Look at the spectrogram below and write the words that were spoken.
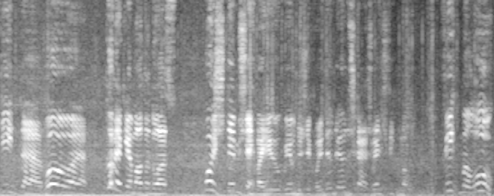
Quinta, boa! Como é que é, malta do aço? Hoje temos, é bem, eu, eu nos G40, eu, eu nos carros velhos fico maluco, fico maluco!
